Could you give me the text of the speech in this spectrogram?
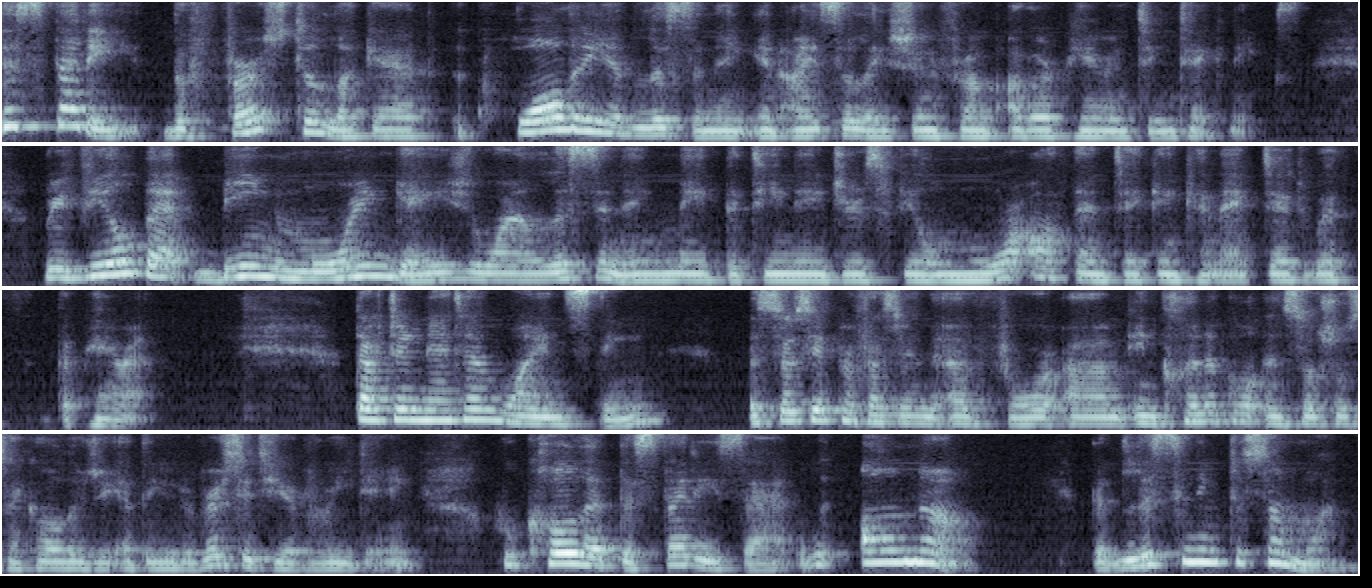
This study, the first to look at the quality of listening in isolation from other parenting techniques, revealed that being more engaged while listening made the teenagers feel more authentic and connected with the parent. Dr. Netta Weinstein, associate professor in, for, um, in clinical and social psychology at the University of Reading, who co-led the study said, we all know that listening to someone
